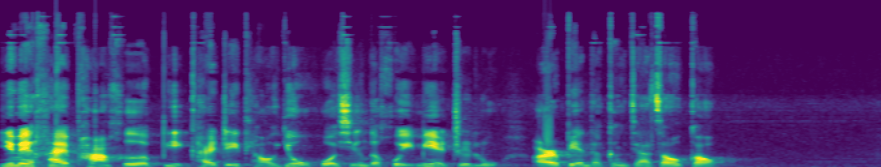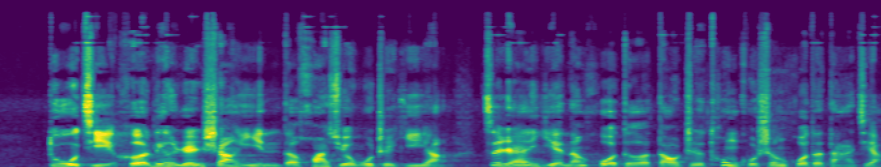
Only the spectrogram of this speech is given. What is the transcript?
因为害怕和避开这条诱惑性的毁灭之路而变得更加糟糕。妒忌和令人上瘾的化学物质一样。自然也能获得导致痛苦生活的大奖。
